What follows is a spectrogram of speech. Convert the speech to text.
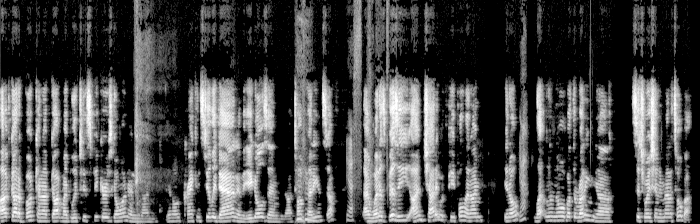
I've got a book and I've got my Bluetooth speakers going and I'm you know cranking Steely Dan and the Eagles and uh, Tom Petty and stuff. Yes. And when it's busy, I'm chatting with people and I'm you know, Yeah. letting them know about the running uh, situation in Manitoba,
